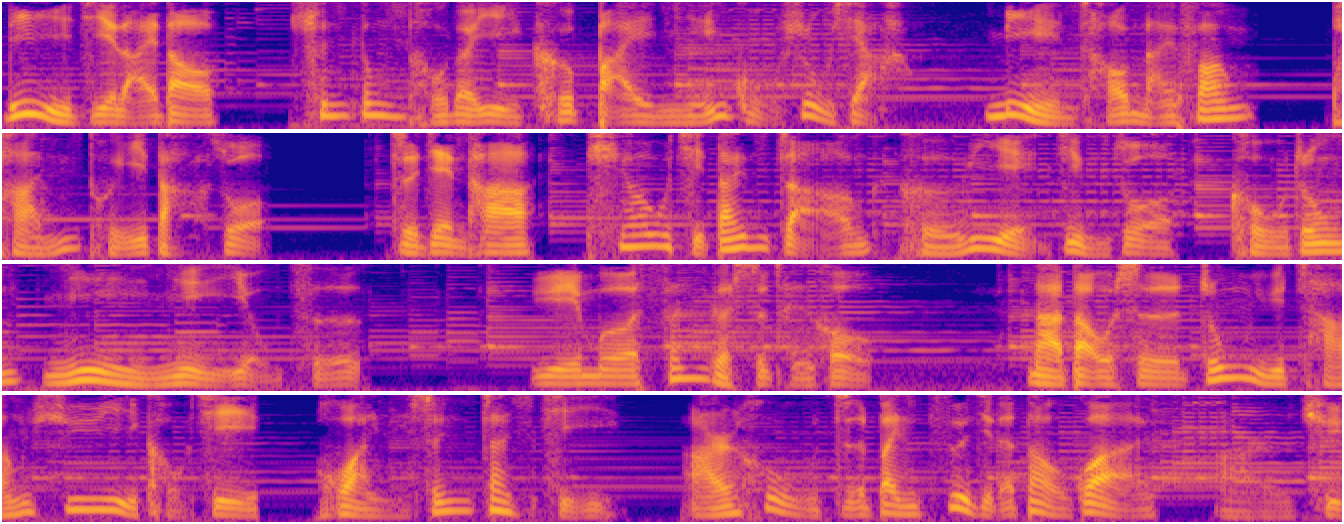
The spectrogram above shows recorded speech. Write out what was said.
立即来到村东头的一棵百年古树下，面朝南方，盘腿打坐。只见他挑起单掌，合眼静坐，口中念念有词。约摸三个时辰后，那道士终于长吁一口气，缓身站起。而后直奔自己的道观而去。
